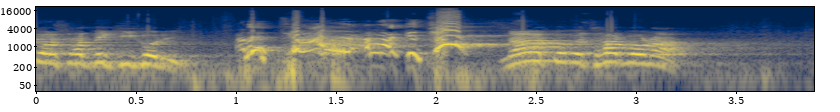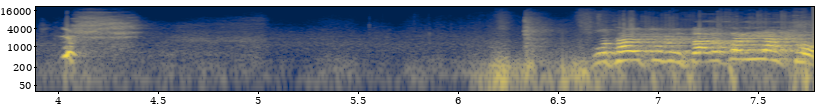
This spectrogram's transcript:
তোর সাথে কি করি। না তোকে ছাড়বো না। কোথায় তুমি? তাড়াতাড়ি আসো।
